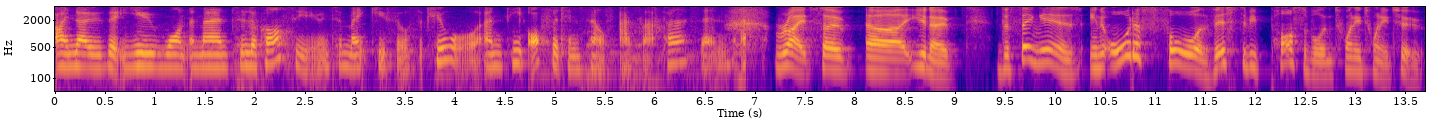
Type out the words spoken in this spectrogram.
I know that you want a man to look after you and to make you feel secure. And he offered himself as that person. Right. So, uh, you know, the thing is, in order for this to be possible in 2022,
